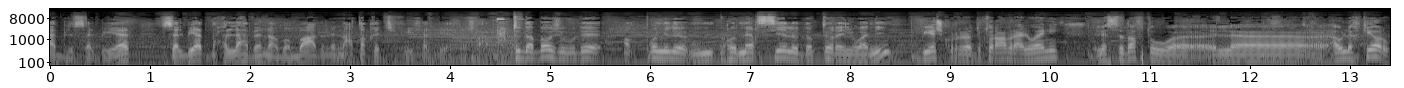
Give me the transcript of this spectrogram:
قبل السلبيات. السلبيات نحلها بيننا وبين بعض لأن ما أعتقدش في سلبيات إن شاء الله. Tout d'abord, je voudrais en premier lieu remercier le docteur Elwani. بيشكر الدكتور عمرو علواني لاستضافته آه، ال- أو لاختياره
